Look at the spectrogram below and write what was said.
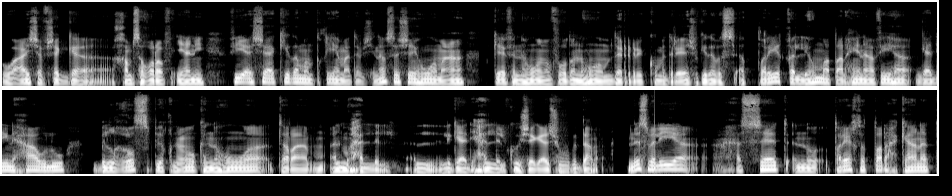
وعايشة في شقة خمسة غرف. يعني في أشياء كذا منطقية ما تمشي. نفس الشيء هو مع كيف إنه هو المفروض إنه هو مدرك ومدري إيش وكذا بس الطريقة اللي هم طارحينها فيها قاعدين يحاولوا بالغصب يقنعوك إنه هو ترى المحلل اللي قاعد يحلل كل شيء قاعد يشوفه قدامه. بالنسبة لي حسيت إنه طريقة الطرح كانت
